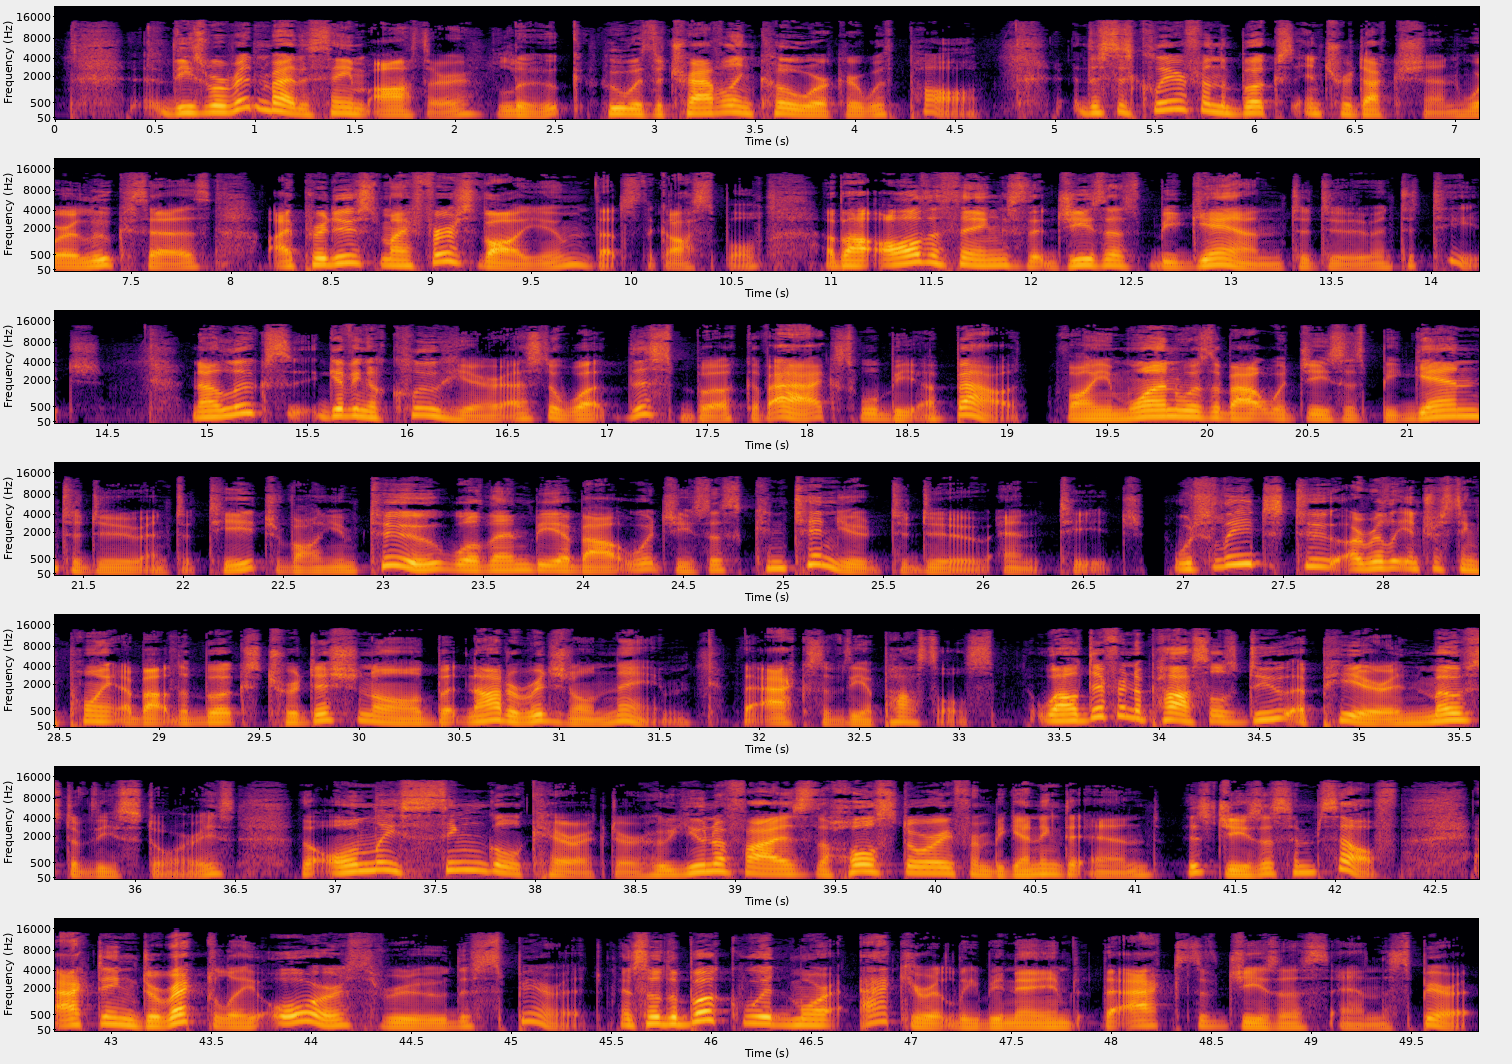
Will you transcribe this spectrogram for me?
These were written by the same author, Luke, who was a traveling co worker with Paul. This is clear from the book's introduction, where Luke says, I produced my first volume, that's the Gospel, about all the things that Jesus began to do and to teach. Now, Luke's giving a clue here as to what this book of Acts will be about. Volume 1 was about what Jesus began to do and to teach. Volume 2 will then be about what Jesus continued to do and teach. Which leads to a really interesting point about the book's traditional but not original name, the Acts of the Apostles. While different apostles do appear in most of these stories, the only single character who unifies the whole story from beginning to end is Jesus himself, acting directly or through the Spirit. And so the book would more accurately be named The Acts of Jesus and the Spirit.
